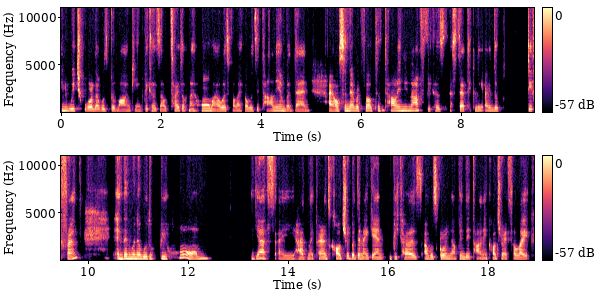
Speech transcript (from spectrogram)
in which world I was belonging. Because outside of my home, I always felt like I was Italian, but then I also never felt Italian enough because aesthetically I looked different. And then when I would be home, yes, I had my parents' culture, but then again, because I was growing up in the Italian culture, I felt like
